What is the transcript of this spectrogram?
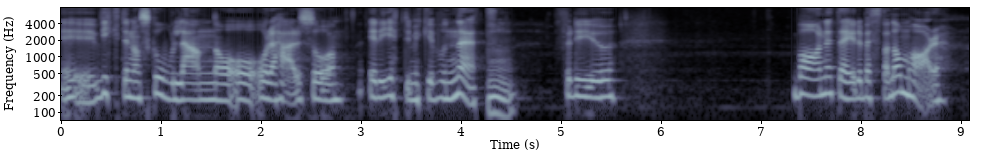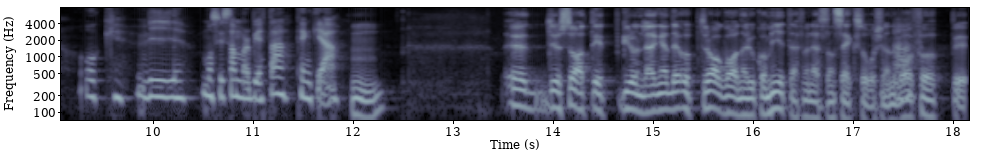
eh, vikten av skolan och, och, och det här så är det jättemycket vunnet. För det är ju... Barnet är ju det bästa de har. Och vi måste ju samarbeta, tänker jag. Eh, Du sa att ditt grundläggande uppdrag var när du kom hit där för nästan sex år sedan, det var att få upp eh,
